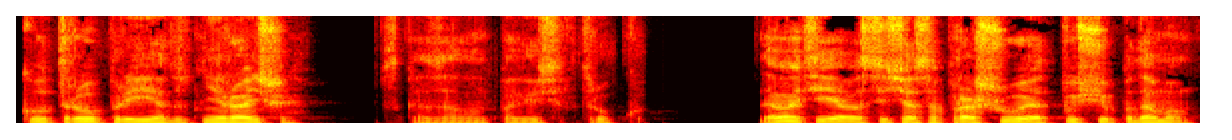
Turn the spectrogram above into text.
«К утру приедут, не раньше», — сказал он, повесив трубку. «Давайте я вас сейчас опрошу и отпущу по домам».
